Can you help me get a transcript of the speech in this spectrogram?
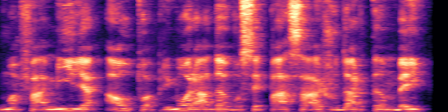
uma família autoaprimorada, você passa a ajudar também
